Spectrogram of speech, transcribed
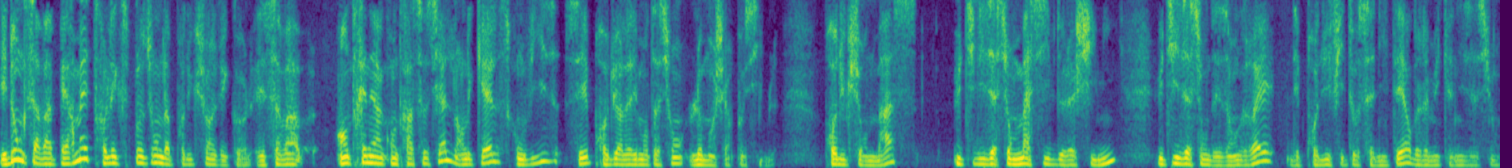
Et donc ça va permettre l'explosion de la production agricole. Et ça va entraîner un contrat social dans lequel ce qu'on vise, c'est produire l'alimentation le moins cher possible. Production de masse utilisation massive de la chimie, utilisation des engrais, des produits phytosanitaires, de la mécanisation.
